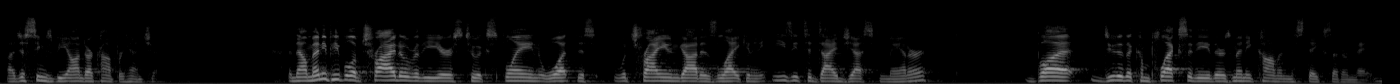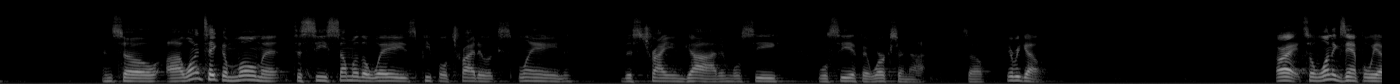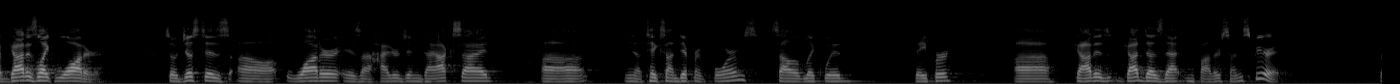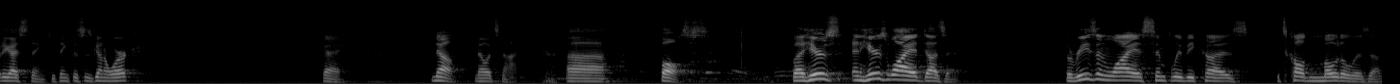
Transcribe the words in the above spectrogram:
Uh, just seems beyond our comprehension. And now, many people have tried over the years to explain what this what triune God is like in an easy to digest manner. But due to the complexity, there's many common mistakes that are made. And so uh, I want to take a moment to see some of the ways people try to explain this triune God, and we'll see, we'll see if it works or not. So here we go. All right, so one example we have God is like water. So just as uh, water is a hydrogen dioxide, uh, you know, takes on different forms, solid, liquid, vapor. Uh, God, is, God does that in Father, Son, Spirit. What do you guys think? Do you think this is going to work? Okay. No, no, it's not. Uh, false. But here's, and here's why it doesn't. The reason why is simply because it's called modalism.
